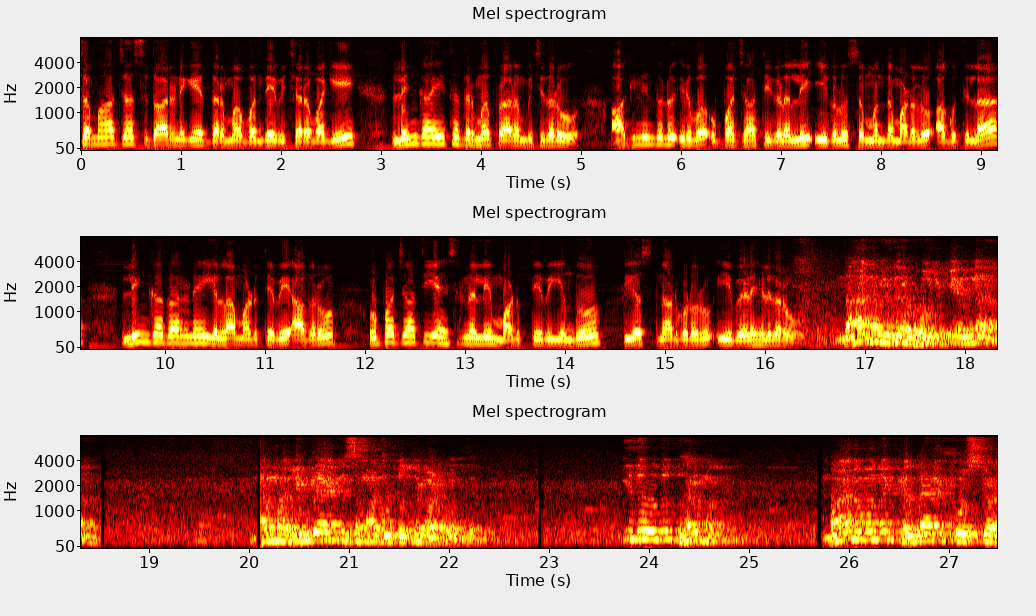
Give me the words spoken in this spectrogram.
ಸಮಾಜ ಸುಧಾರಣೆಗೆ ಧರ್ಮ ಒಂದೇ ವಿಚಾರವಾಗಿ ಲಿಂಗಾಯತ ಧರ್ಮ ಪ್ರಾರಂಭಿಸಿದರು. ಆಗಿನಿಂದಲೂ ಇರುವ ಉಪಜಾತಿಗಳಲ್ಲಿ ಈಗಲೂ ಸಂಬಂಧ ಮಾಡಲು ಆಗುತ್ತಿಲ್ಲ. ಲಿಂಗಧಾರಣೆ ಎಲ್ಲ ಮಾಡುತ್ತೇವೆ, ಆದರೂ ಉಪಜಾತಿಯ ಹೆಸರಿನಲ್ಲಿ ಮಾಡುತ್ತೇವೆ ಎಂದು ಎಸ್ ನಾಡಗೌಡರು ಈ ವೇಳೆ ಹೇಳಿದರು. ನಾನು ಇದರ ಹೋಲಿಕೆಯನ್ನ ನಮ್ಮ ಲಿಂಗಾಯತ ಸಮಾಜದ ಜೊತೆ ಇದು ಒಂದು ಧರ್ಮ. ಮಾನವನ ಕಲ್ಯಾಣಕ್ಕೋಸ್ಕರ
